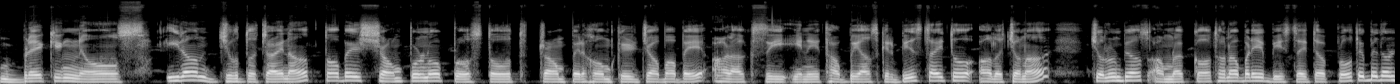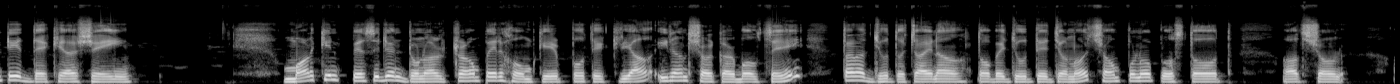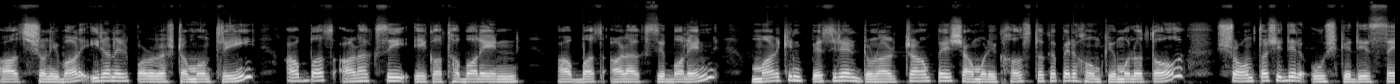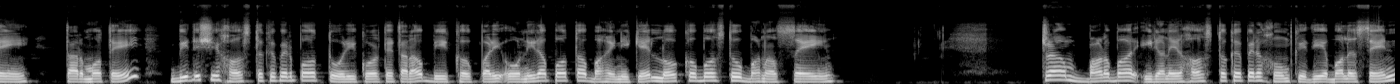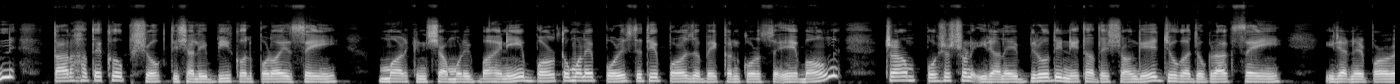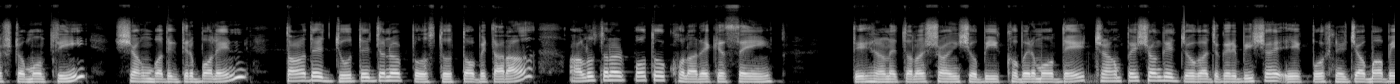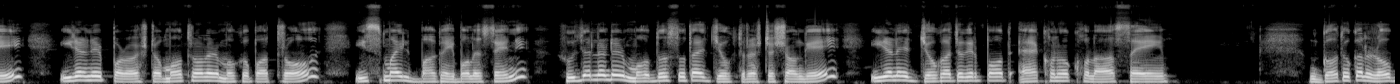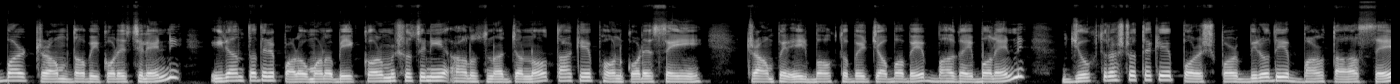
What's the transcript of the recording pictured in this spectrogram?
Breaking news, Iran, যুদ্ধ চায় না তবে সম্পূর্ণ প্রস্তুত। ট্রাম্পের হুমকির জবাবে আরাকসি এনে থাকবে আজকের বিস্তারিত আলোচনা। চলুন বিয়াস আমরা কথা না বাড়িয়ে বিস্তারিত প্রতিবেদনটি দেখে আসি। মার্কিন প্রেসিডেন্ট ডোনাল্ড ট্রাম্পের হুমকির প্রতিক্রিয়া ইরান সরকার বলছে, তারা যুদ্ধ চায় না, তবে যুদ্ধের জন্য সম্পূর্ণ প্রস্তুত। আজ আজ শনিবার ইরানের পররাষ্ট্রমন্ত্রী আব্বাস আরাকসি এ কথা বলেন। আব্বাস আরাকসি বলেন, মার্কিন প্রেসিডেন্ট ডোনাল্ড ট্রাম্পের সামরিক হস্তক্ষেপের হুমকি মূলত সন্ত্রাসীদের উস্কে দিচ্ছে। তার মতে, বিদেশি হস্তক্ষেপের পথ তৈরি করতে তারা বিক্ষোভকারী ও নিরাপত্তা বাহিনীকে লক্ষ্যবস্তু বানাচ্ছে। ট্রাম্প বারবার ইরানের হস্তক্ষেপের হুমকি দিয়ে বলেছেন তার হাতে খুব শক্তিশালী বিকল্প রয়েছে। মার্কিন সামরিক বাহিনী বর্তমানে পরিস্থিতি পর্যবেক্ষণ করছে এবং ট্রাম্প প্রশাসন ইরানের বিরোধী নেতাদের সঙ্গে যোগাযোগ রাখছে। ইরানের পররাষ্ট্রমন্ত্রী সাংবাদিকদের বলেন, তাদের যুদ্ধের জন্য প্রস্তুত, তবে তারা আলোচনার পথও খোলা রেখেছে। তেহরানে চলা সহিংস বিক্ষোভের মধ্যে ট্রাম্পের সঙ্গে যোগাযোগের বিষয়ে এক প্রশ্নের জবাবে ইরানের পররাষ্ট্র মন্ত্রণালয়ের মুখপাত্র ইসমাইল বাগাই বলেছেন, সুইজারল্যান্ডের মধ্যস্থতায় যুক্তরাষ্ট্রের সঙ্গে ইরানের যোগাযোগের পথ এখনও খোলা আছে। গতকাল রোববার ট্রাম্প দাবি করেছিলেন, ইরান তাদের পারমাণবিক কর্মসূচি নিয়ে আলোচনার জন্য তাকে ফোন করেছে। ট্রাম্পের এই বক্তব্যের জবাবে বাগাই বলেন, যুক্তরাষ্ট্র থেকে পরস্পর বিরোধী বার্তা আছে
